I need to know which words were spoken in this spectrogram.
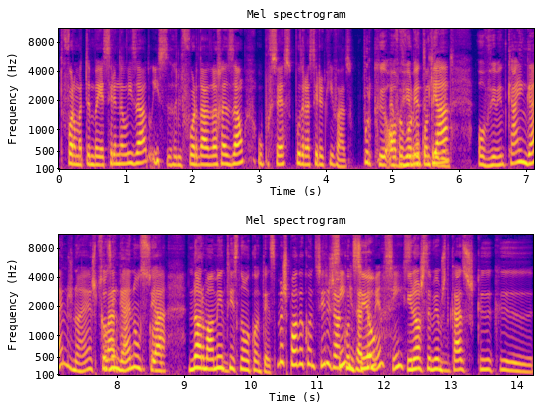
De forma também a ser analisado e se lhe for dada a razão, o processo poderá ser arquivado. Porque obviamente que, há, obviamente que há enganos, não é? As pessoas Claro, enganam-se. claro. há- Normalmente isso não acontece, mas pode acontecer e já Sim, aconteceu. exatamente, sim, E sim. nós sabemos de casos que, que-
